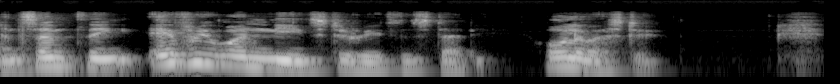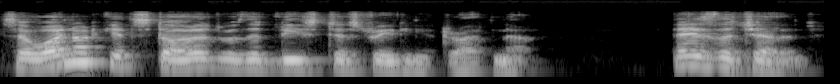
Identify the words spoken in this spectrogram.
and something everyone needs to read and study. All of us do. So, why not get started with at least just reading it right now? There's the challenge.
